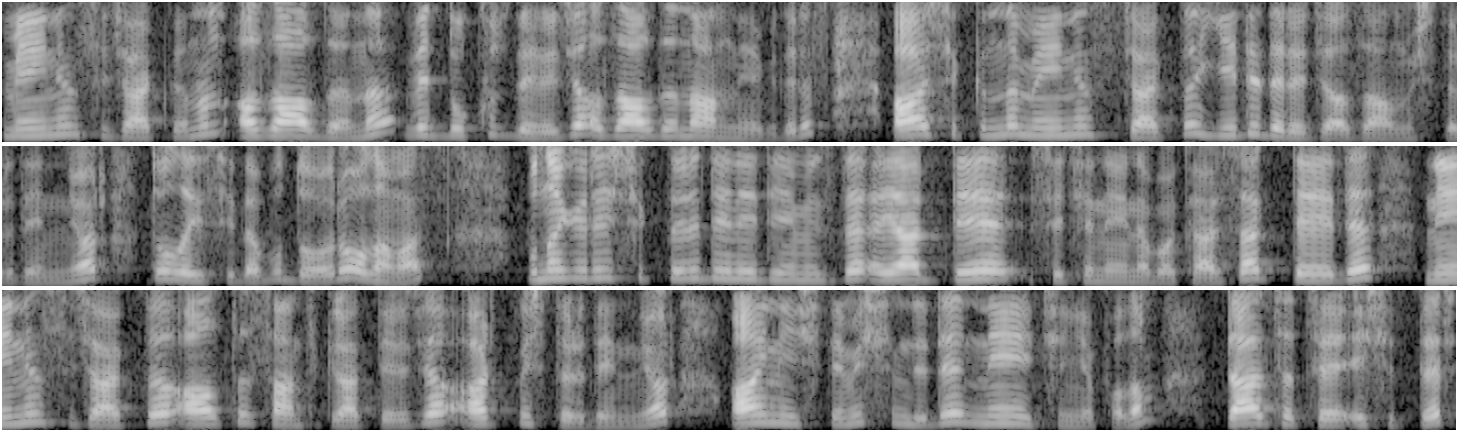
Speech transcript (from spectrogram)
M'nin sıcaklığının azaldığını ve 9 derece azaldığını anlayabiliriz. A şıkkında M'nin sıcaklığı 7 derece azalmıştır deniliyor. Dolayısıyla bu doğru olamaz. Buna göre şıkları denediğimizde eğer D seçeneğine bakarsak D'de N'nin sıcaklığı 6 santigrat derece artmıştır deniliyor. Aynı işlemi şimdi de N için yapalım. Delta T eşittir.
